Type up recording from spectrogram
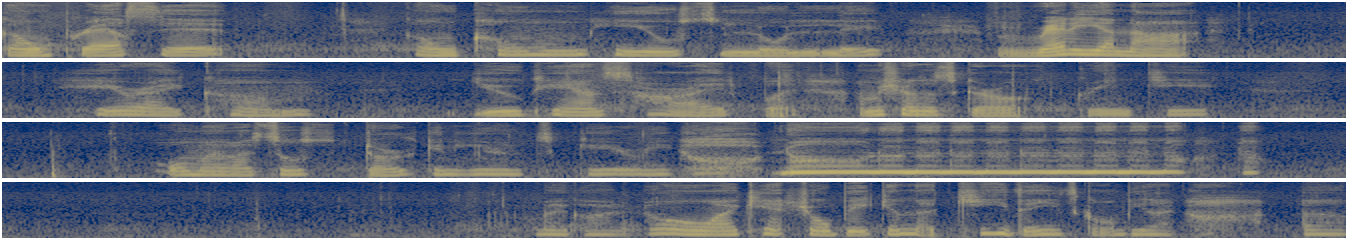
Gonna press it. Gonna come here slowly. Ready or not, here I come. You can't hide, but I'm gonna show this girl green key. Oh my god, it's so dark in here and scary. no, no, no, no, no, no, no, no, no, no, no. Oh my god, no, I can't show Bacon the key. Then he's gonna be like, uh,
